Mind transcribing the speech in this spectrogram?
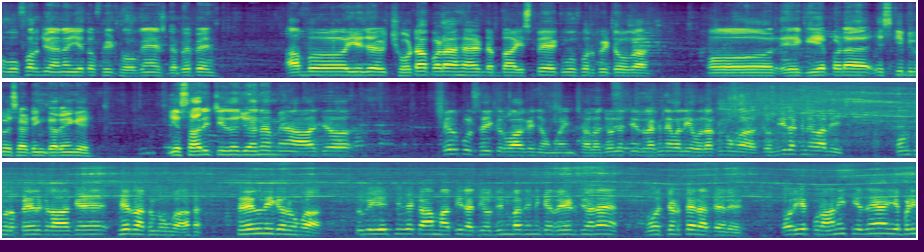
वूफर जो है ना, ये तो फिट हो गए हैं इस डब्बे पे। अब ये जो छोटा पड़ा है डब्बा, इस पर एक वूफर फिट होगा। और एक ये पड़ा है, इसकी भी कोई सेटिंग करेंगे। ये सारी चीज़ें जो है ना, मैं आज बिल्कुल सही करवा के जाऊँगा, इंशाल्लाह। जो जो चीज़ रखने वाली है वो रख लूँगा, जो नहीं रखने वाली, उनको रिपेयर करा के फिर रख लूँगा। सेल नहीं करूँगा, क्योंकि ये चीज़ें काम आती रहती है और दिन ब दिन के रेट जो है ना, वो चढ़ते रहते हैं रेट और ये पुरानी चीज़ें हैं, ये बड़ी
